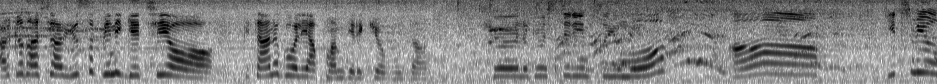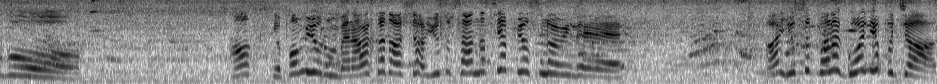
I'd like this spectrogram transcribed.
Arkadaşlar Yusuf beni geçiyor. Bir tane gol yapmam gerekiyor buradan. Şöyle göstereyim suyumu. Aa gitmiyor bu. Ah yapamıyorum ben arkadaşlar. Yusuf sen nasıl yapıyorsun öyle? Ay Yusuf bana gol yapacak.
